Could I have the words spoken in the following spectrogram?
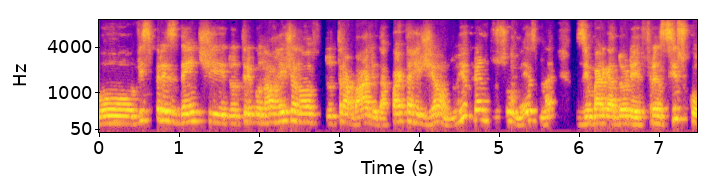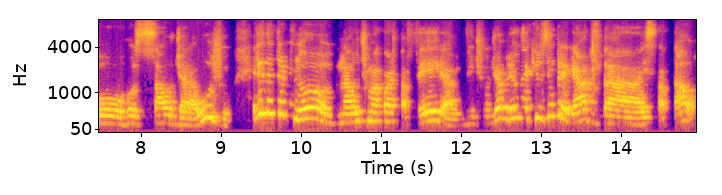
o vice-presidente do Tribunal Regional do Trabalho da Quarta Região, no Rio Grande do Sul mesmo, né, desembargador Francisco Rossal de Araújo, ele determinou na última quarta-feira, 21 de abril, né, que os empregados da estatal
